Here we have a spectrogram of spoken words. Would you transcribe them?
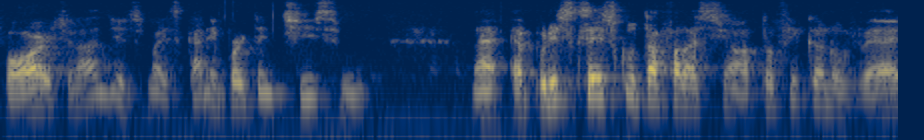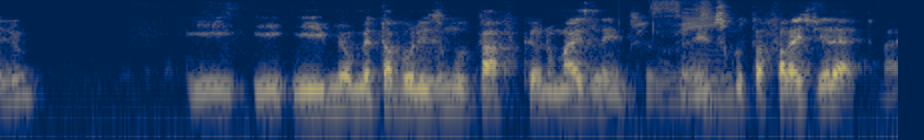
forte, nada disso, mas, cara, é importantíssimo. Né? É por isso que você escuta falar assim: ó, tô ficando velho, e, e, e meu metabolismo está ficando mais lento. Sim. A gente escuta falar isso direto, né?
